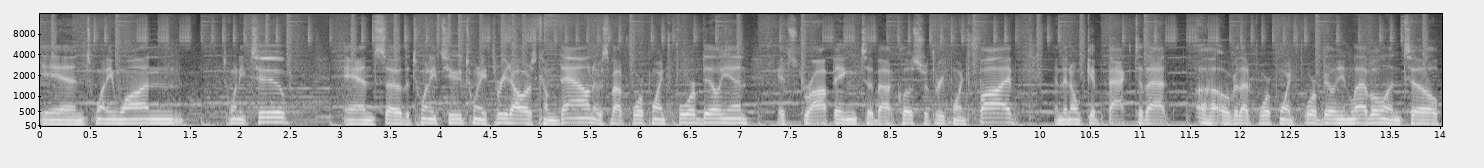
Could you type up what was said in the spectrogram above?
in 21, 22. And so the 22, 23 dollars come down. It was about 4.4 billion. It's dropping to about closer to 3.5, and they don't get back to that uh, over that 4.4 billion level until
